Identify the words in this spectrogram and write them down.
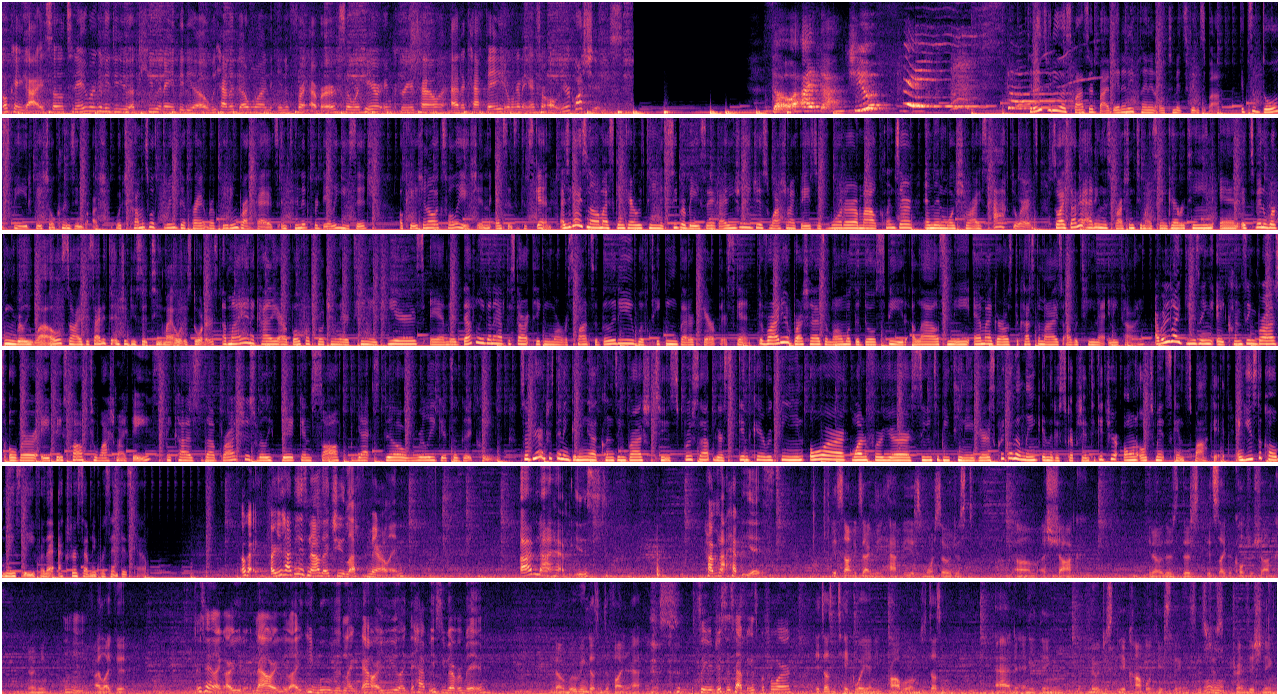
Okay guys, so today we're gonna do a Q&A video. We haven't done one in forever. So we're here in Koreatown at a cafe and we're gonna answer all of your questions. So I got you Today's video is sponsored by Vanity Planet Ultimate Skin Spa. It's a dual speed facial cleansing brush, which comes with three different rotating brush heads intended for daily usage occasional exfoliation, and sensitive skin. As you guys know, my skincare routine is super basic. I usually just wash my face with water, a mild cleanser, and then moisturize afterwards. So I started adding this brush into my skincare routine and it's been working really well. So I decided to introduce it to my oldest daughters. Amaya and Akali are both approaching their teenage years and they're definitely gonna have to start taking more responsibility with taking better care of their skin. The variety of brush heads along with the dual speed allows me and my girls to customize our routine at any anytime. I really like using a cleansing brush over a face cloth to wash my face because the brush is really thick and soft yet still really gets a good clean. So if you're interested in getting a cleansing brush to spruce up your skincare routine or one for your soon-to-be teenagers, click on the link in the description to get your own Ultimate Skin Spa kit and use the code MAZELEE for that extra 70% discount. Okay, are you happy as now that you left Maryland? I'm not happiest. I'm not happiest. It's not exactly happy. It's more so just um, a shock. You know, there's there's it's like a culture shock. You know what I mean? Mm-hmm. I like it. They say like, are you now? Are you like you moving? Like now? Are you like the happiest you've ever been? No, moving doesn't define your happiness. so you're just as happy as before. It doesn't take away any problems. It doesn't add anything new. It just it complicates things. It's just mm. transitioning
